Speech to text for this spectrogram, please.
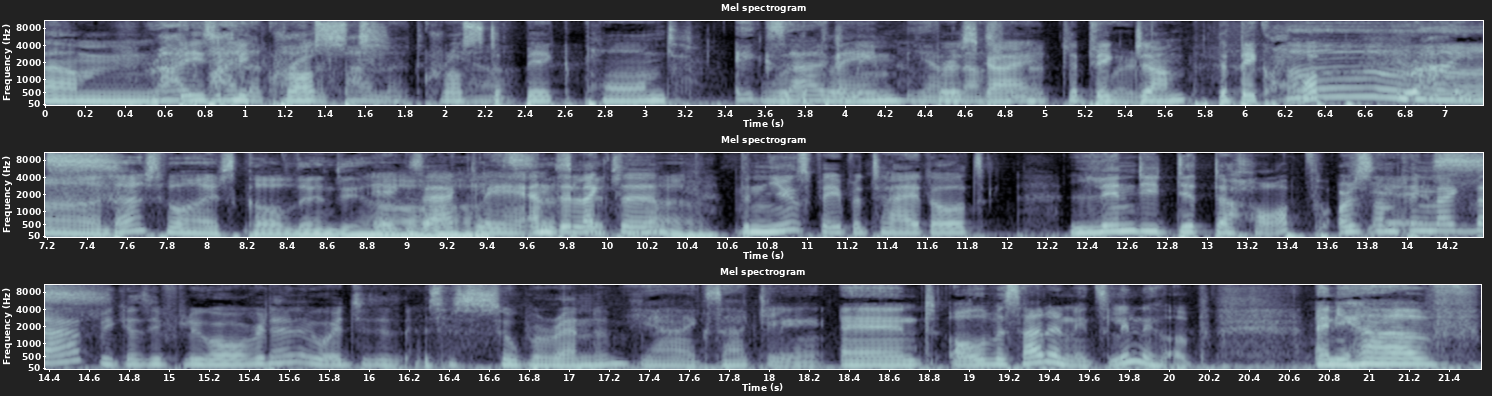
um Right, basically pilot, pilot, crossed pilot, crossed yeah. a big pond with the plane Yeah, first guy the big toured. jump the big hop Ah, Right. That's why it's called Lindy Hop. Exactly, and That's the- like the- know. the newspaper titled Lindy did the hop or something like that Yes. because he flew over that which is it's just super random Yeah, exactly. And all of a sudden, it's Lindy Hop, and you have.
